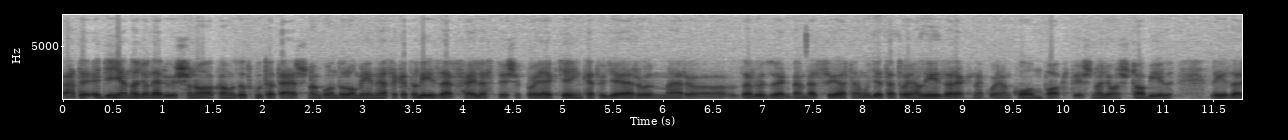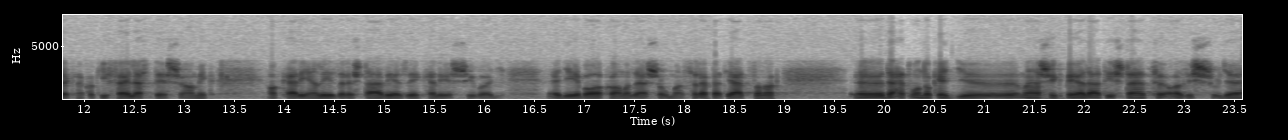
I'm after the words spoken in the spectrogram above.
hát egy ilyen nagyon erősen alkalmazott kutatásnak gondolom én ezeket a lézerfejlesztési projektjeinket, ugye erről már az előzőekben beszéltem, ugye, tehát olyan lézereknek, olyan kompakt és nagyon stabil lézereknek a kifejlesztése, amik akár ilyen lézeres távérzékelési vagy egyéb alkalmazásokban szerepet játszanak. De hát mondok egy másik példát is, tehát az is ugye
